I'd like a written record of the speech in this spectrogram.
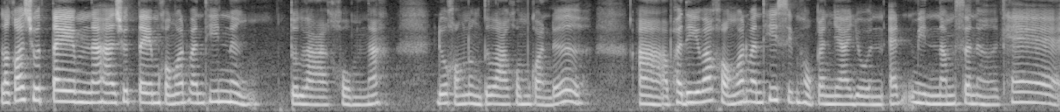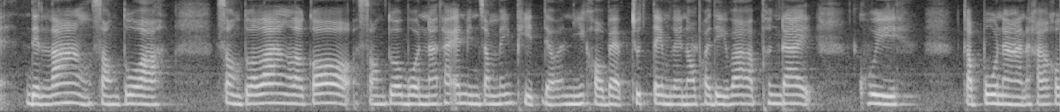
แล้วก็ชุดเต็มนะคะ ชุดเต็มของงวดวันที่ 1 ตุลาคมนะ ดูของ 1 ตุลาคมก่อนเด้ออ่าพอดีว่าของงวดวันที่ 16 กันยายนแอดมินนำเสนอแค่เด่นล่าง 2 ตัว 2 ตัวล่างแล้วก็ 2 ตัวบนนะ ถ้าแอดมินจำไม่ผิดเดี๋ยวอันนี้ขอแบบชุดเต็มเลยเนาะพอดีว่าเพิ่งได้คุย กับปูนานะคะเขา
